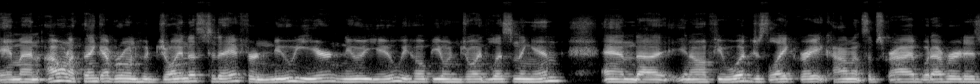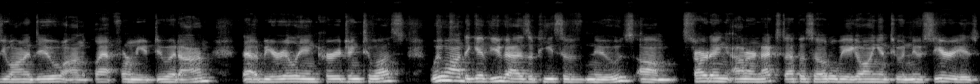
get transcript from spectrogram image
Amen. I want to thank everyone who joined us today for New Year, New You. We hope you enjoyed listening in. And, uh, you know, if you would just like, rate, comment, subscribe, whatever it is you want to do on the platform you do it on, that would be really encouraging to us. We wanted to give you guys a piece of news. Um, starting on our next episode, we'll be going into a new series,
